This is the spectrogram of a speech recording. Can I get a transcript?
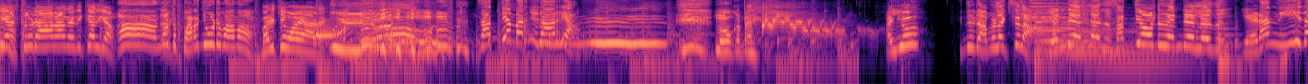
ഈ അസുഖം ആരാന്ന് എനിക്കറിയാം. ആ അങ്ങോട്ട് പറഞ്ഞുകൂട് മാമ. മരിച്ചുപോയ ആടെ സത്യം പറഞ്ഞു ഇത് നോക്കട്ടെ. അയ്യോ ഇത് ഡബിൾ എക്സലാ എന്റെ അല്ല ഇത് സത്യമായിട്ട് ഇത് എന്റെ അല്ല ഇത്. എടാ നീ ഇത്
